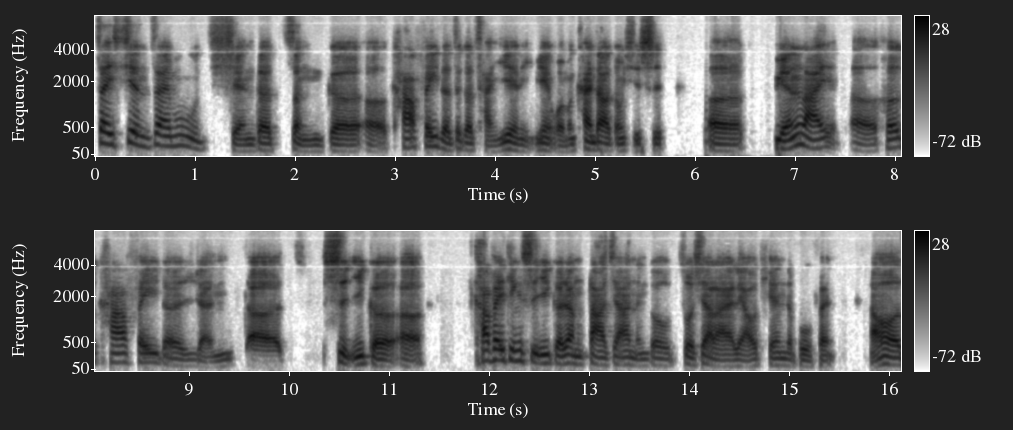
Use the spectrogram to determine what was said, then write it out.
在现在目前的整个呃咖啡的这个产业里面，我们看到的东西是，呃，原来呃喝咖啡的人呃是一个呃咖啡厅是一个让大家能够坐下来聊天的部分，然后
